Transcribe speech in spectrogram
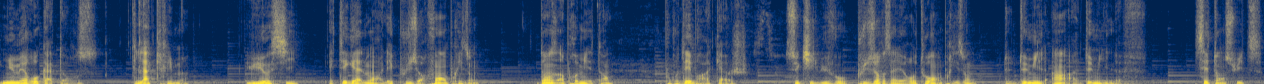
Numéro 14. La crime. Lui aussi est également allé plusieurs fois en prison. Dans un premier temps, pour débraquage, ce qui lui vaut plusieurs allers-retours en prison de 2001 à 2009. C'est ensuite,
